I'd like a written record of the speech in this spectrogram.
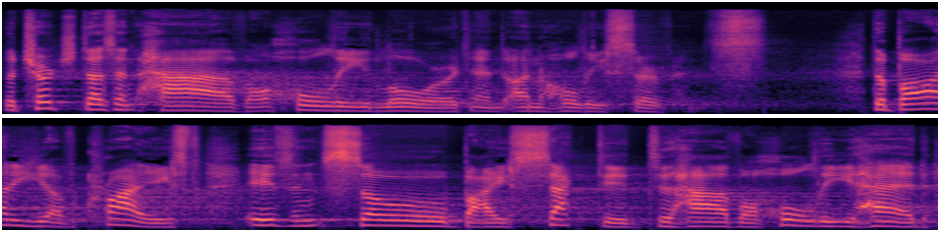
The church doesn't have a holy Lord and unholy servants. The body of Christ isn't so bisected to have a holy head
